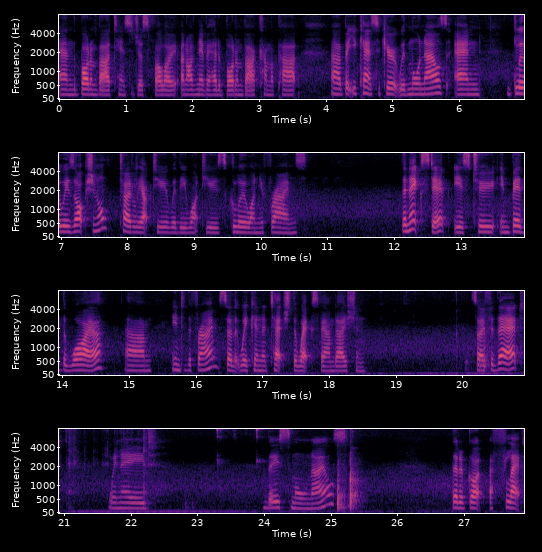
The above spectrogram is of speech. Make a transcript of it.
and the bottom bar tends to just follow and I've never had a bottom bar come apart uh, but you can secure it with more nails and glue is optional, totally up to you whether you want to use glue on your frames. The next step is to embed the wire um, into the frame so that we can attach the wax foundation. So for that we need these small nails that have got a flat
